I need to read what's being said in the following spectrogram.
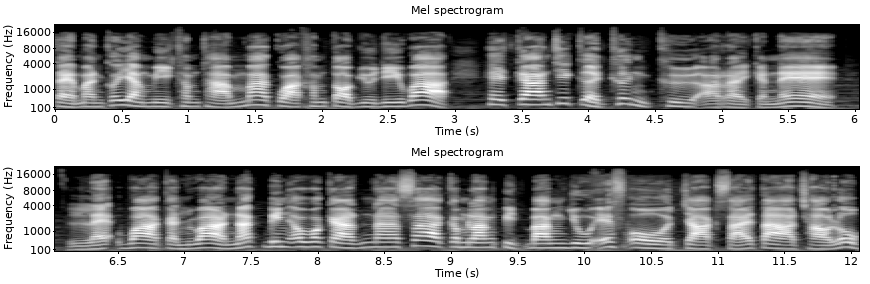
แต่มันก็ยังมีคำถามมากกว่าคำตอบอยู่ดีว่า เหตุการณ์ที่เกิดขึ้นคืออะไรกันแน่ และว่ากันว่านักบินอวกาศนาซากำลังปิดบัง UFO จากสายตาชาวโลก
